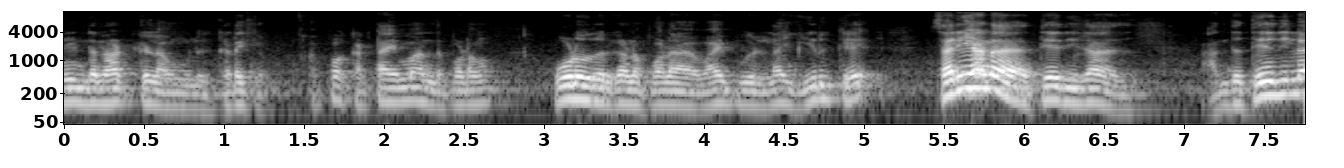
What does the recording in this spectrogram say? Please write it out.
நீண்ட நாட்கள் அவங்களுக்கு கிடைக்கும். அப்போ கட்டாயமாக அந்த படம் ஓடுவதற்கான பல வாய்ப்புகள்லாம் இருக்குது சரியான தேதி தான் அது. அந்த தேதியில்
